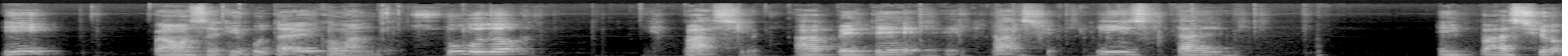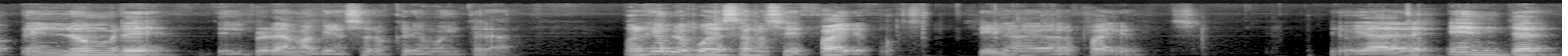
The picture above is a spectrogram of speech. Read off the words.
Y vamos a ejecutar el comando sudo espacio apt espacio install espacio el nombre del programa que nosotros queremos instalar. Por ejemplo, puede ser, no sé, Firefox. ¿sí? Navegador Firefox. Le voy a dar Enter.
